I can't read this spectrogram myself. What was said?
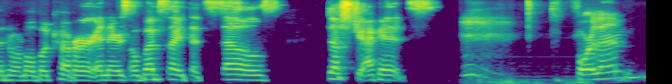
the normal book cover. And there's a website that sells dust jackets for them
